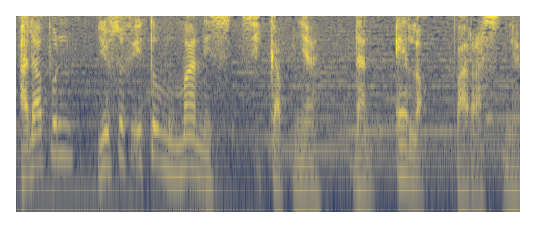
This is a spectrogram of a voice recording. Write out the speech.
Adapun Yusuf itu manis sikapnya dan elok parasnya.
